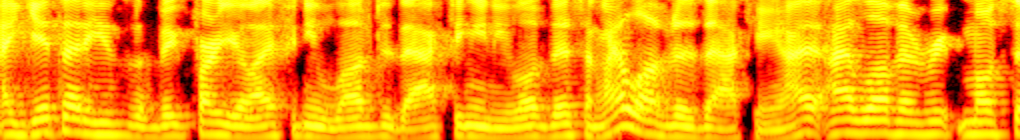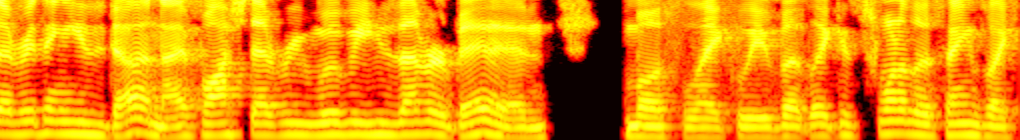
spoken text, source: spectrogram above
I get that he's a big part of your life and you loved his acting and you love this and I loved his acting. I, I love every most everything he's done. I've watched every movie he's ever been in, most likely. But like it's one of those things like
